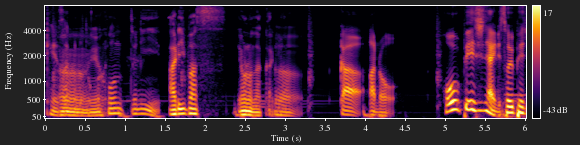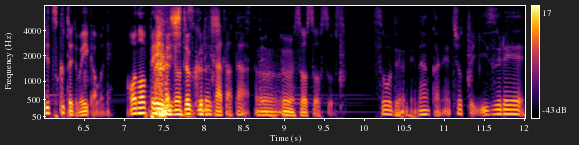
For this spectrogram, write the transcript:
検索のとうん、いや本当にあります。世の中に、うん、かあのホームページ内にそういうページ作っといてもいいかもね。このページの作り方。方、うん。うんそうそうそうそう。そうだよね。なんかねちょっといずれ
